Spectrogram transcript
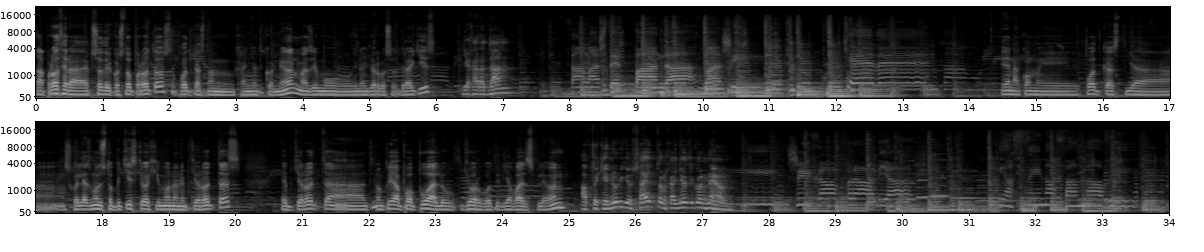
Στα πρόθερα επεισόδιο 21 στο podcast των Χανιώτικων Νέων. Μαζί μου είναι ο Γιώργος Οντράκης Για χαραντάν. Θα είμαστε πάντα μαζί. Και δεν θα μου Ένα ακόμη podcast για σχολιασμό της τοπικής και όχι μόνο επικαιρότητας. Επικαιρότητα την οποία από πού αλλού Γιώργο τη διαβάζεις πλέον. Από το καινούργιο site των Χανιώτικων Νέων. Ήσυχα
